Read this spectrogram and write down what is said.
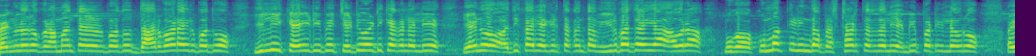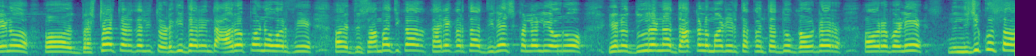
ಬೆಂಗಳೂರು ಗ್ರಾಮಾಂತರ ಇರ್ಬೋದು, ಧಾರವಾಡ ಇರ್ಬೋದು, ಇಲ್ಲಿ ಕೆ ಡಿ ಬಿ ಚಟುವಟಿಕೆಗಳಲ್ಲಿ ಏನು ಅಧಿಕಾರಿಯಾಗಿರ್ತಕ್ಕಂಥ ವೀರಭದ್ರಯ್ಯ ಅವರ ಕುಮ್ಮಕ್ಕಿನಿಂದ ಭ್ರಷ್ಟಾಚಾರದಲ್ಲಿ ಎಂ ಬಿ ಪಾಟೀಲ್ ಅವರು, ಏನು ಭ್ರಷ್ಟಾಚಾರದಲ್ಲಿ ತೊಡಗಿದ್ದಾರೆ ಅಂತ ಆರೋಪವನ್ನು ಹೊರಿಸಿ ಸಾಮಾಜಿಕ ಕಾರ್ಯಕರ್ತ ದಿನೇಶ್ ಕಲ್ಲಳ್ಳಿ ಅವರು ಏನು ದೂರನ್ನು ದಾಖಲು ಮಾಡಿರ್ತಕ್ಕಂಥದ್ದು. ಗವರ್ನರ್ ಅವರ ಬಳಿ ನಿಜಕ್ಕೂ ಸಹ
